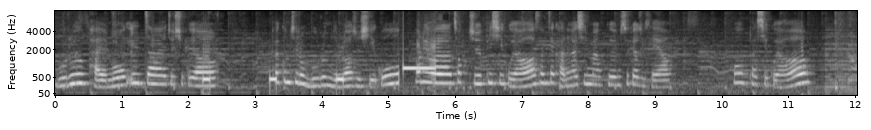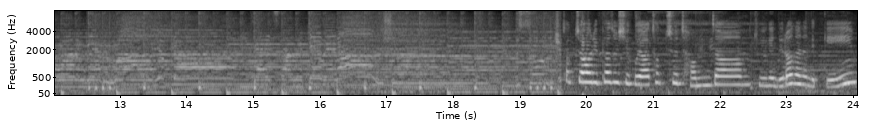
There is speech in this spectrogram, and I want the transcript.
무릎, 발목 일자 해주시고요. 팔꿈치로 무릎 눌러주시고 허리와 척추 펴시고요. 상체 가능하신 만큼 숙여주세요. 호흡하시고요. 척추 허리 펴주시고요. 척추 점점 길게 늘어나는 느낌.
